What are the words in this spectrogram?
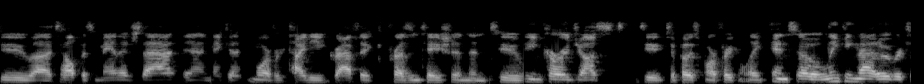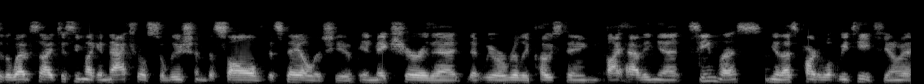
to uh, to help us manage that and make it more of a tidy graphic presentation and to encourage us to, to post more frequently. And so linking that over to the website just seemed like a natural solution to solve the stale issue and make sure that, that we were really posting by having it seamless. You know, that's part of what we teach, you know,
